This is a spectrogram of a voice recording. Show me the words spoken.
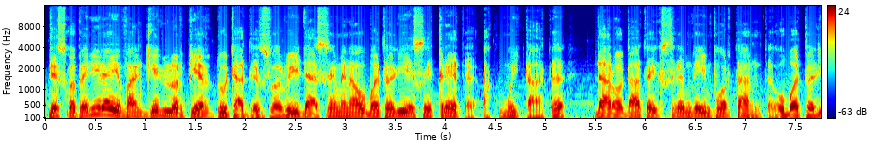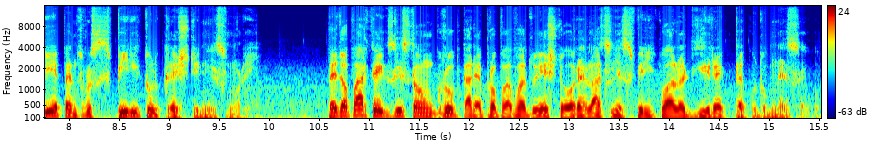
Descoperirea Evanghelilor pierdute a dezvăluit de asemenea o bătălie secretă, acum uitată, dar odată extrem de importantă, o bătălie pentru spiritul creștinismului. Pe de-o parte există un grup care propovăduiește o relație spirituală directă cu Dumnezeu.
